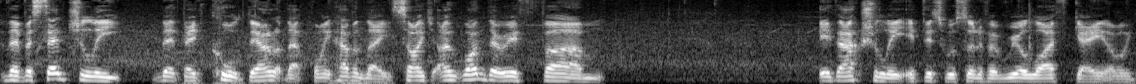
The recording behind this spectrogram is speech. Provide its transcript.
they've essentially, they've cooled down at that point, haven't they? So I, I wonder if, um, if actually, if this was sort of a real-life game, I mean,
